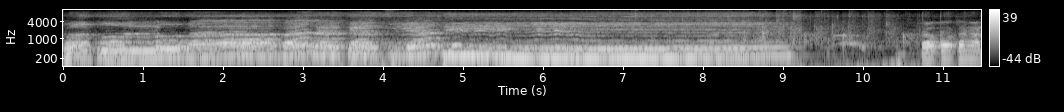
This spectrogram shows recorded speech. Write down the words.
وكل ما ملكت يدي Tepuk tangan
